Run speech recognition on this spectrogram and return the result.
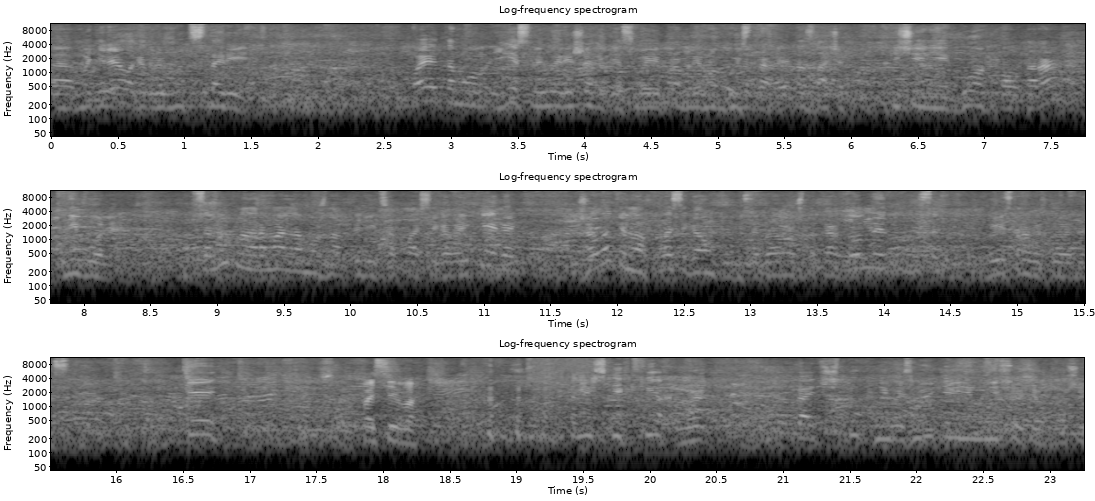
э, материала, который будет стареть. Поэтому, если вы решаете свои проблемы быстро, это значит в течение год-полтора, не более, абсолютно нормально можно обходиться пластиковой кегой, желательно в пластиковом тубусе, потому что картонные тубусы быстро выходят из строя. Окей, Спасибо. металлических кег вы 5 штук не возьмете и не унесете в даже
